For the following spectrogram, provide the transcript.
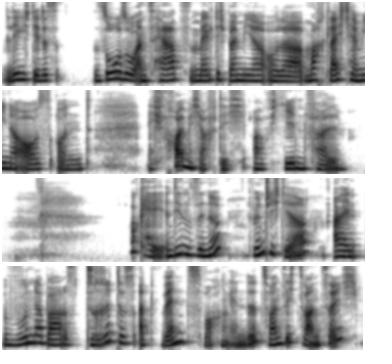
lege ich dir das so, so ans Herz, melde dich bei mir oder mach gleich Termine aus und ich freue mich auf dich, auf jeden Fall. Okay, in diesem Sinne wünsche ich dir ein wunderbares drittes Adventswochenende 2020.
